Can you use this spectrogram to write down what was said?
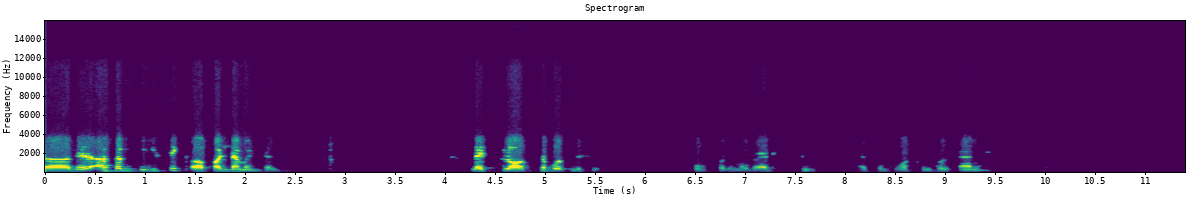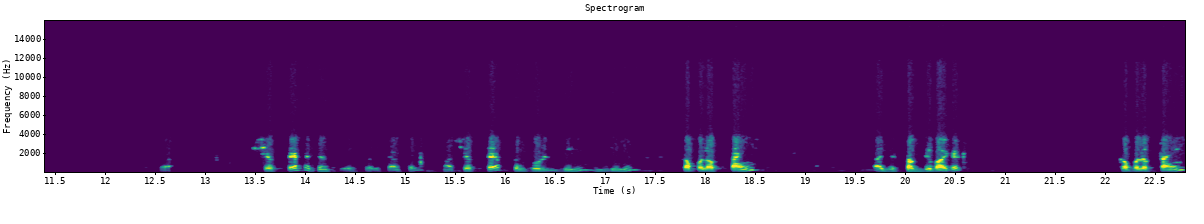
uh, there are some basic uh, fundamentals like cloth. Suppose this. Is, oh, sorry, my bad. I can what control N. Shift F, I can sorry, cancel. Uh, shift F, control D, D, couple of times. I just subdivided couple of times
